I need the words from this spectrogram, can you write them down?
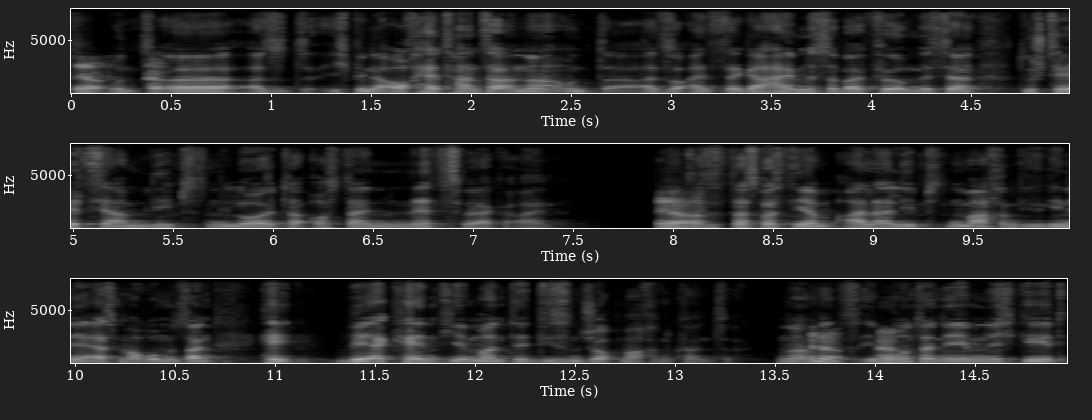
Ja, und ja. Äh, also ich bin ja auch Headhunter, ne? Und also eins der Geheimnisse bei Firmen ist ja, du stellst ja am liebsten Leute aus deinem Netzwerk ein. Ja. Das ist das, was die am allerliebsten machen. Die gehen ja erstmal rum und sagen, hey, wer kennt jemand, der diesen Job machen könnte? Ne? Wenn es im ja. Unternehmen nicht geht,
